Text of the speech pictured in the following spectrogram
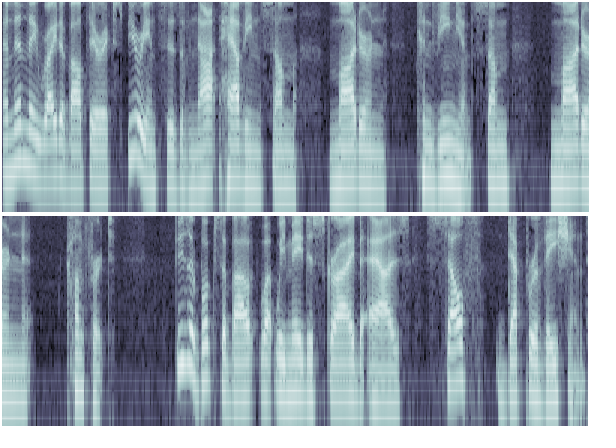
And then they write about their experiences of not having some modern convenience, some modern comfort. These are books about what we may describe as self deprivation.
